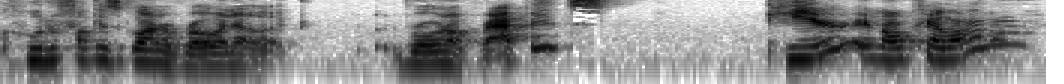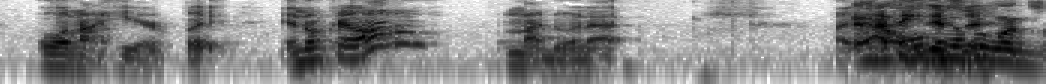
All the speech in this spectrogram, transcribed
who the fuck is going to roanoke roanoke rapids? Here in north carolina? Well not here but in north carolina? I'm not doing that And i think all the other a, ones,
